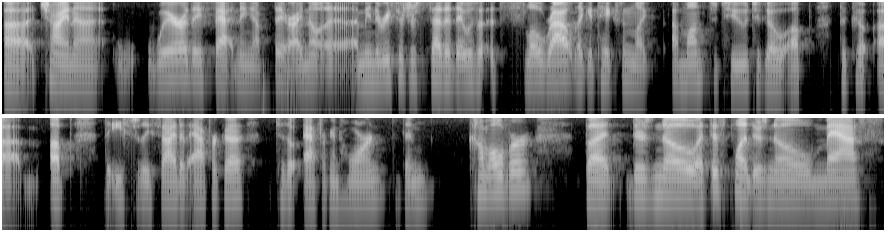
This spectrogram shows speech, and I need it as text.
uh, China, where are they fattening up there? I know. Uh, I mean, the researchers said that there was a, slow route, like it takes them like a month to two to go up the um, up the easterly side of Africa to the African Horn, to then come over. But there's no at this point. There's no mass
